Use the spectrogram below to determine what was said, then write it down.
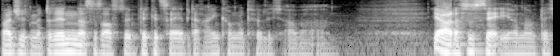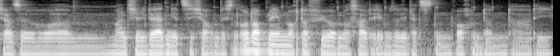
Budget mit drin, dass es aus dem Ticket Sale wieder reinkommt natürlich, aber ähm, ja, das ist sehr ehrenamtlich. Also ähm, manche werden jetzt sicher auch ein bisschen Urlaub nehmen noch dafür, um das halt eben so die letzten Wochen dann da die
